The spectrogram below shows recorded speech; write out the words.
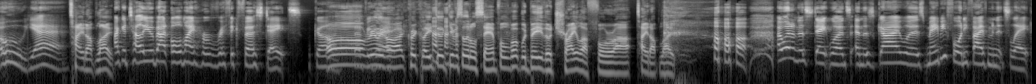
oh yeah. Tait up late. I could tell you about all my horrific first dates. God. Oh, really? great. All right, quickly, give us a little sample. What would be the trailer for uh, Tait Up Late? I went on a date once, and this guy was maybe 45 minutes late.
